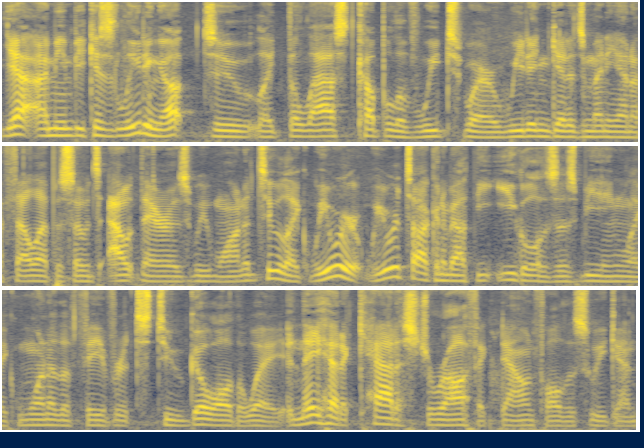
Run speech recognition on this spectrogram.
Yeah, I mean because leading up to like the last couple of weeks where we didn't get as many NFL episodes out there as we wanted to, like we were we were talking about the Eagles as being like one of the favorites to go all the way, and they had a catastrophic downfall this weekend.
